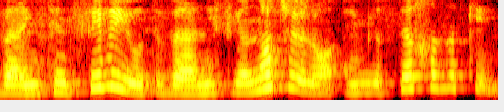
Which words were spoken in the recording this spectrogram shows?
והאינטנסיביות והניסיונות שלו הם יותר חזקים.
